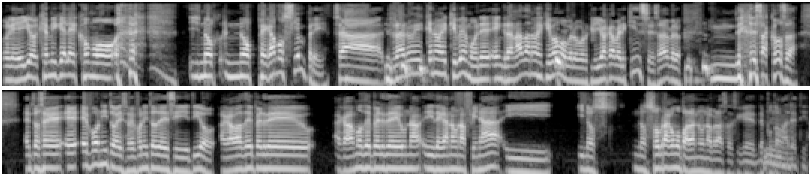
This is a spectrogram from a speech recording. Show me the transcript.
porque yo, es que Miquel es como, y nos, nos pegamos siempre. O sea, raro es que nos esquivemos. En, en Granada nos esquivamos, pero porque yo acabé el 15, ¿sabes? Pero mm, esas cosas. Entonces, es, es bonito eso, es bonito de decir, tío, acabas de perder, acabamos de perder una y de ganar una final y, y nos, nos sobra como para darnos un abrazo, así que de puta Mm. madre, tío.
